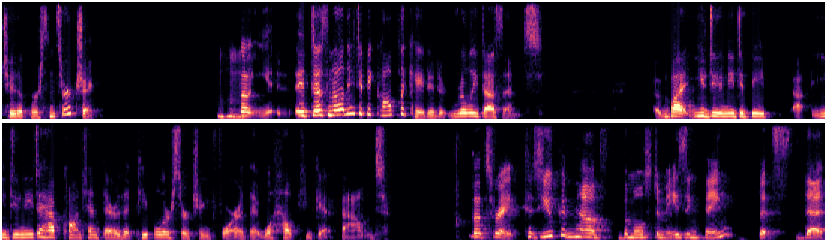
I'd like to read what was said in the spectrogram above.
to the person searching. Mm-hmm. So it does not need to be complicated. It really doesn't. But you do need to be Uh, you do need to have content there that people are searching for that will help you get found. That's right. Because you can have the most amazing thing that's that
